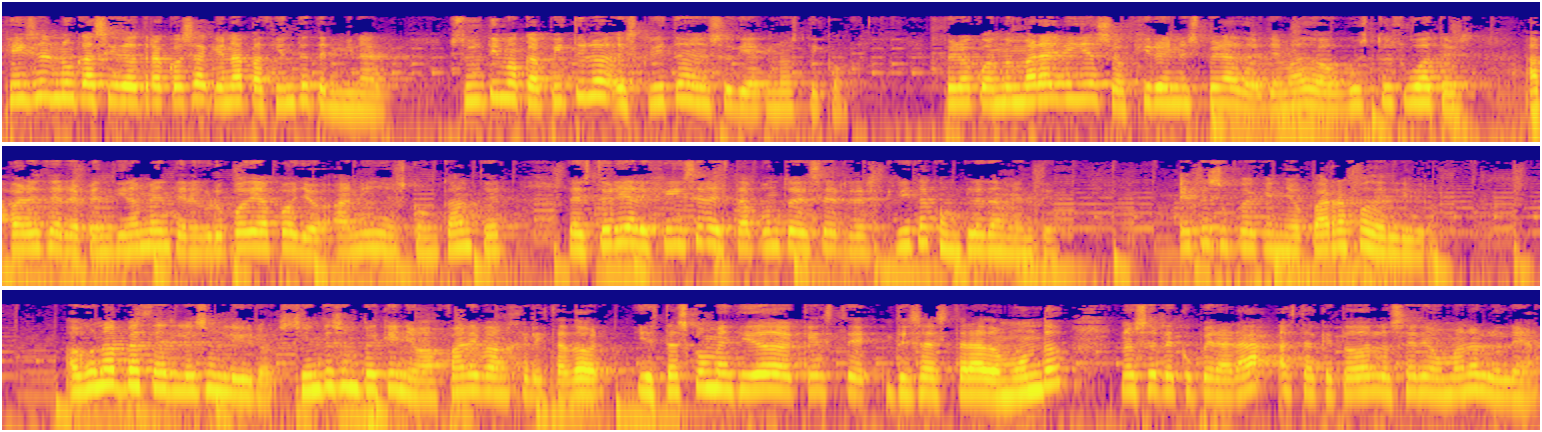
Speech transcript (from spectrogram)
Hazel nunca ha sido otra cosa que una paciente terminal, su último capítulo escrito en su diagnóstico. Pero cuando un maravilloso giro inesperado llamado Augustus Waters aparece repentinamente en el grupo de apoyo a niños con cáncer, la historia de Hazel está a punto de ser reescrita completamente. Este es un pequeño párrafo del libro. Algunas veces lees un libro, sientes un pequeño afán evangelizador y estás convencido de que este desastrado mundo no se recuperará hasta que todos los seres humanos lo lean.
